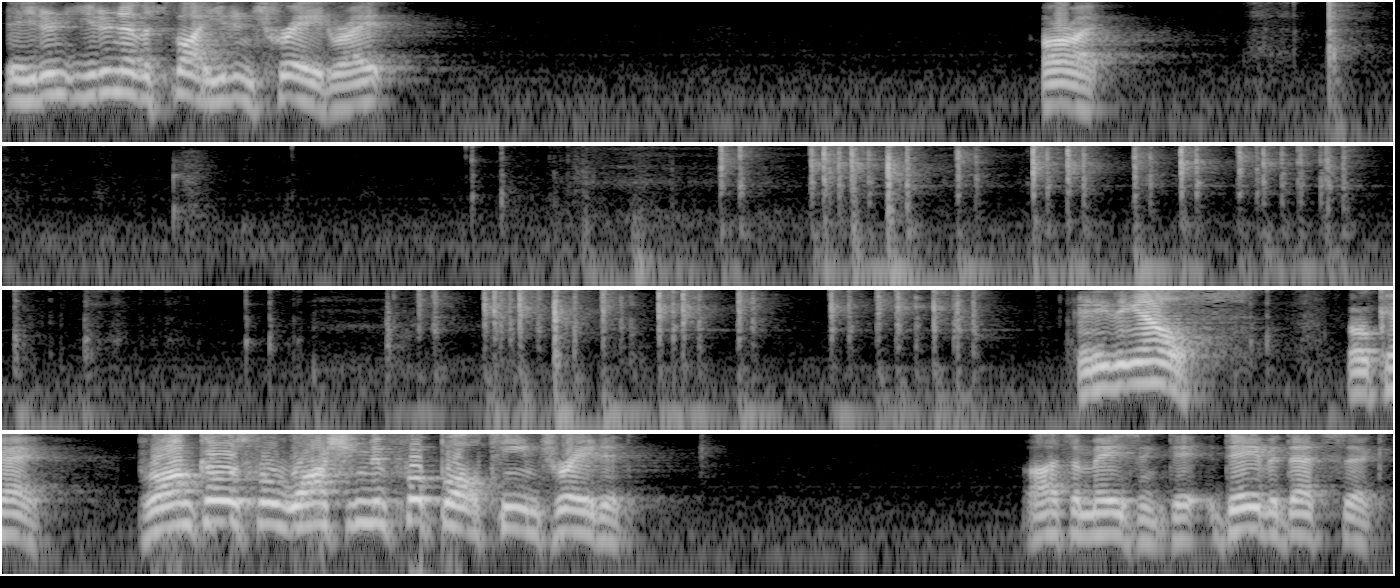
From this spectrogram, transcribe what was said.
Yeah, you didn't. You didn't have a spot. You didn't trade, right? All right. Anything else? Okay. Broncos for Washington football team traded. Oh, that's amazing. David, that's sick.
